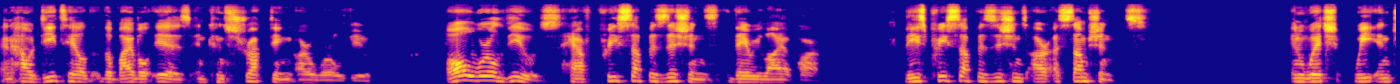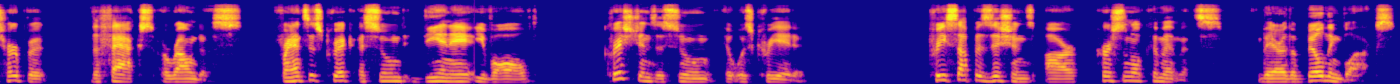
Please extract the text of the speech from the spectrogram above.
and how detailed the Bible is in constructing our worldview. All worldviews have presuppositions they rely upon. These presuppositions are assumptions in which we interpret the facts around us. Francis Crick assumed DNA evolved. Christians assume it was created. Presuppositions are personal commitments. They are the building blocks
